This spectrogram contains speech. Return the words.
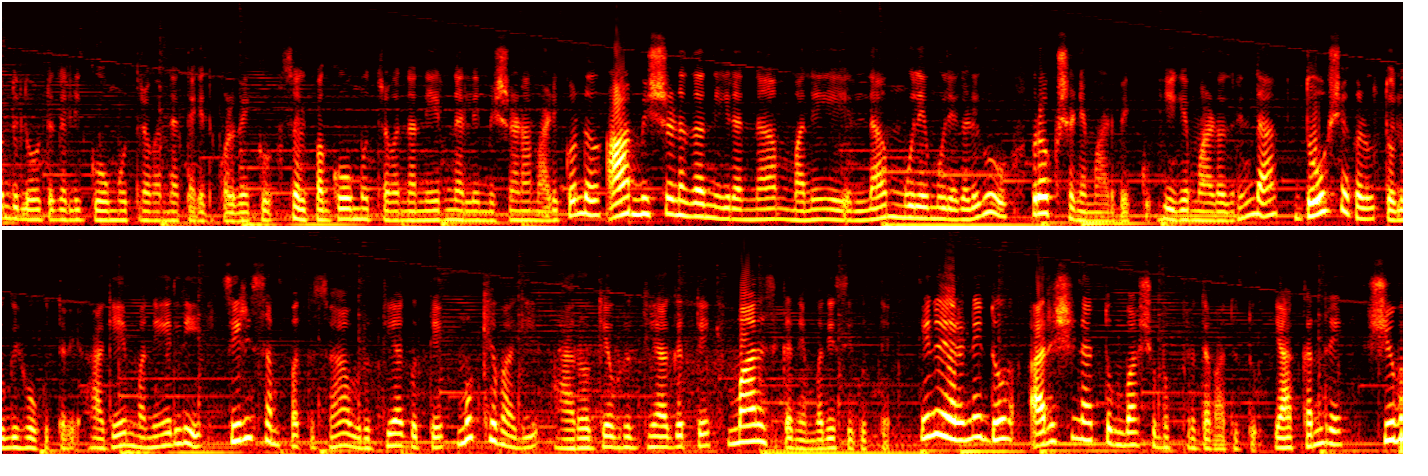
ಒಂದು ಲೋಟದಲ್ಲಿ ಗೋಮೂತ್ರವನ್ನ ತೆಗೆದುಕೊಳ್ಬೇಕು. ಸ್ವಲ್ಪ ಗೋಮೂತ್ರವನ್ನ ನೀರಿನಲ್ಲಿ ಮಿಶ್ರಣ ಮಾಡಿಕೊಂಡು ಆ ಮಿಶ್ರಣದ ನೀರನ್ನ ಮನೆಯ ಎಲ್ಲಾ ಮೂಲೆ ಮೂಲೆಗಳಿಗೂ ಪ್ರೋಕ್ಷಣೆ ಮಾಡಬೇಕು. ಹೀಗೆ ಮಾಡೋದ್ರಿಂದ ದೋಷಗಳು ತೊಲಗಿ ಹೋಗುತ್ತವೆ. ಹಾಗೆ ಮನೆಯಲ್ಲಿ ಸಿರಿ ಸಂಪತ್ತು ಸಹ ವೃದ್ಧಿಯಾಗುತ್ತೆ. ಮುಖ್ಯವಾಗಿ ಆರೋಗ್ಯ ವೃದ್ಧಿಯಾಗುತ್ತೆ. ಮಾನಸಿಕ ನೆಮ್ಮದಿ ಸಿಗುತ್ತೆ. ಇನ್ನು ಎರಡನೇದು ಅರಿಶಿಣ ತುಂಬಾ ಶುಭಪ್ರದವಾದದ್ದು. ಯಾಕಂದ್ರೆ ಶುಭ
